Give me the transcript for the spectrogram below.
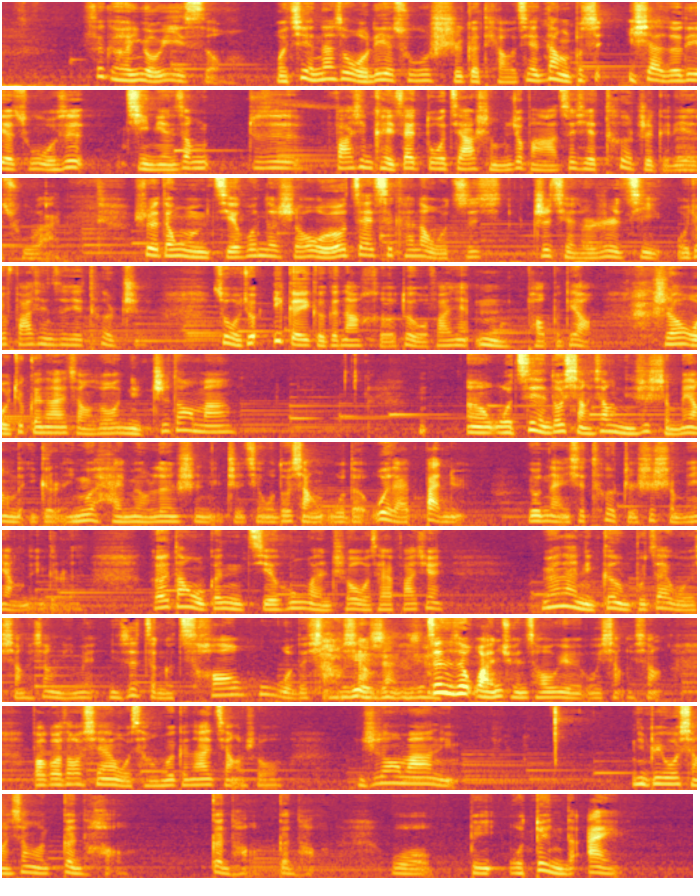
这个很有意思哦。我记得那时候我列出十个条件，但我不是一下子列出，我是几年中就是发现可以再多加什么，就把这些特质给列出来。所以等我们结婚的时候，我又再次看到我之之前的日记，我就发现这些特质，所以我就一个一个跟他核对，我发现嗯跑不掉。之后我就跟他讲说，你知道吗？嗯，我之前都想象你是什么样的一个人，因为还没有认识你之前，我都想我的未来伴侣有哪一些特质是什么样的一个人。可是当我跟你结婚完之后，我才发现。原来你根本不在我的想象里面，你是整个超乎我的想象，真的是完全超越我想象。包括到现在，我常会跟他讲说，你知道吗？你，你比我想象的更好，更好，更好。我比我对你的爱，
